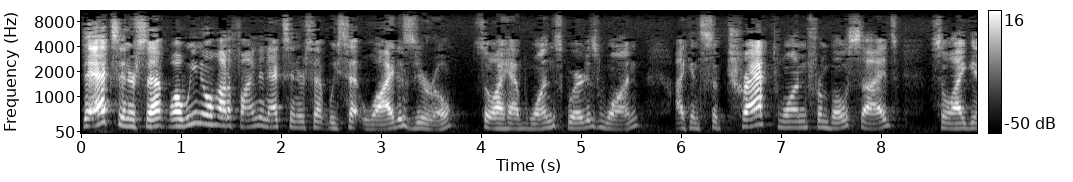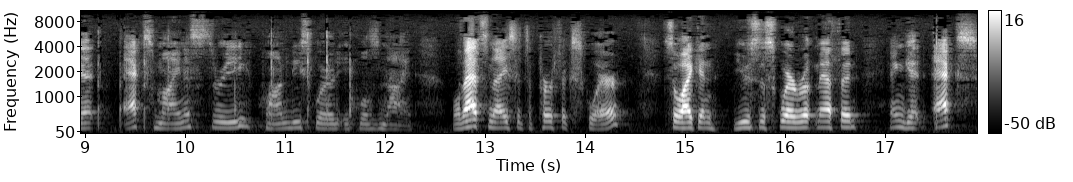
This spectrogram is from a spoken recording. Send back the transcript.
The x-intercept, well, we know how to find an x-intercept. We set y to 0, so I have 1 squared is 1. I can subtract 1 from both sides, so I get x minus 3 quantity squared equals 9. Well, that's nice. It's a perfect square. So I can use the square root method and get x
